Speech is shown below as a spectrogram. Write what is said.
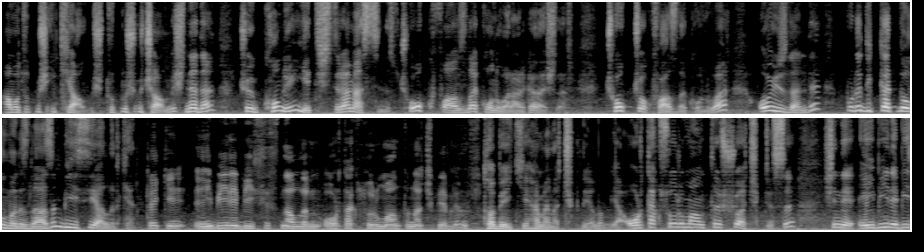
ama tutmuş 2 almış, tutmuş 3 almış. Neden? Çünkü konuyu yetiştiremezsiniz. Çok fazla konu var arkadaşlar. Çok çok fazla konu var. O yüzden de burada dikkatli olmanız lazım BC alırken. Peki AB ile BC sınavlarının ortak soru mantığını açıklayabilir misin? Tabii ki hemen açıklayalım. Ya ortak soru mantığı şu açıkçası. Şimdi AB ile BC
